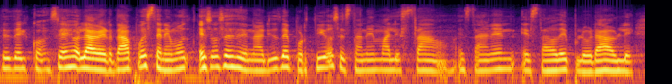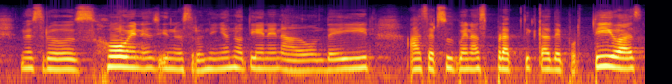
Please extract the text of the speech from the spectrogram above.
Desde el consejo, la verdad pues tenemos esos escenarios deportivos están en mal estado, están en estado deplorable, nuestros jóvenes y nuestros niños no tienen a dónde ir a hacer sus buenas prácticas deportivas,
